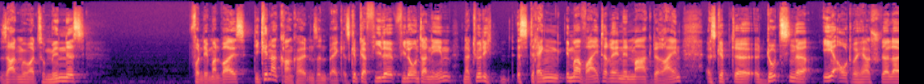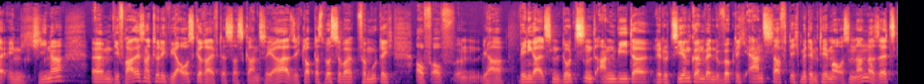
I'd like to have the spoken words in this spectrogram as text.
sagen wir mal, zumindest von dem man weiß, die Kinderkrankheiten sind weg. Es gibt ja viele, viele Unternehmen, natürlich, es drängen immer weitere in den Markt rein. Es gibt äh, Dutzende E-Auto-Hersteller in China. Ähm, die Frage ist natürlich, wie ausgereift ist das Ganze? Ja, also ich glaube, das wirst du aber vermutlich auf, auf ähm, ja, weniger als ein Dutzend Anbieter reduzieren können, wenn du wirklich ernsthaft dich mit dem Thema auseinandersetzt,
